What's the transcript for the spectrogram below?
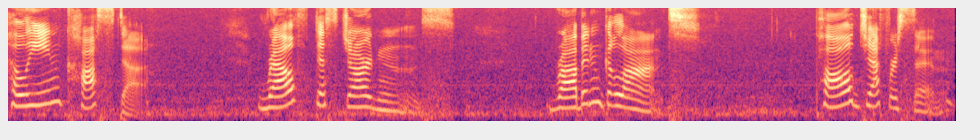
Helene Costa, Ralph Desjardins, Robin Gallant, Paul Jefferson,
